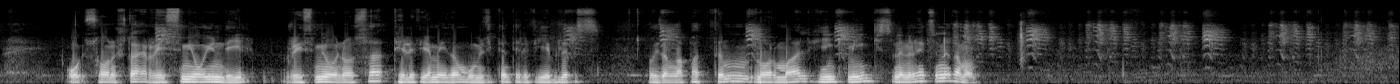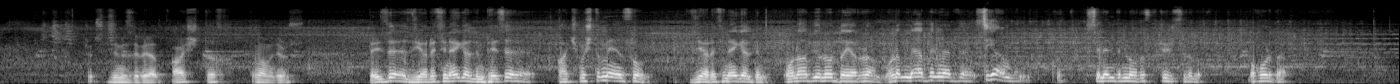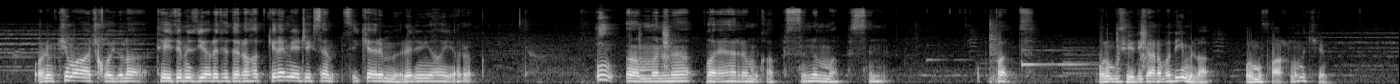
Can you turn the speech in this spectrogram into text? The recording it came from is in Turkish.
O sonuçta resmi oyun değil. Resmi oyun olsa telif yemeyiz ama bu müzikten telif yiyebiliriz. O yüzden kapattım. Normal, hink, mink, silenlerin hepsine tamam. Şu sesimizi de biraz açtık. Devam ediyoruz. Teyze ziyaretine geldim teyze. Kaçmıştım en son. Ziyaretine geldim. O ne yapıyor orada yarram? Oğlum ne yapıyorsun orada? Siyah mı? Silindirin orospu çocuğuna bak. Bak orada. Oğlum kim ağaç koydu la? Teyzemi ziyarete de rahat giremeyeceksem sikerim böyle dünyayı yarak. İn amına koyarım kapısını mapısını. Pat. Oğlum bu şeydeki araba değil mi la? Oğlum bu farklı mı ki?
